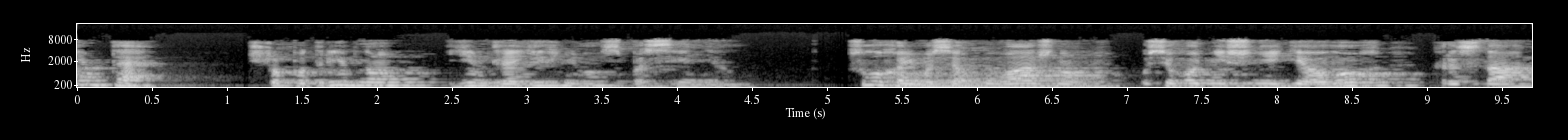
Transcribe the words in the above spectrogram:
їм те, що потрібно їм для їхнього спасіння. Слухаймося уважно у сьогоднішній діалог Христа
